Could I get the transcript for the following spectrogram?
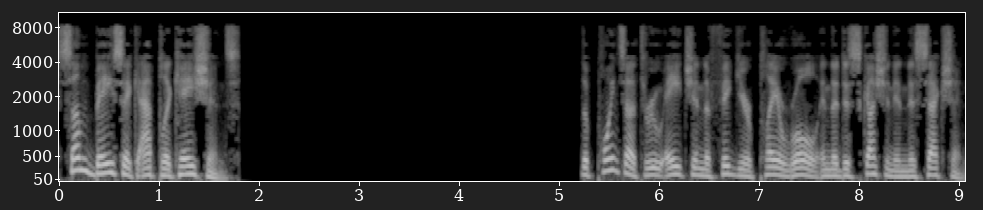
Some basic applications. The points A through H in the figure play a role in the discussion in this section.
